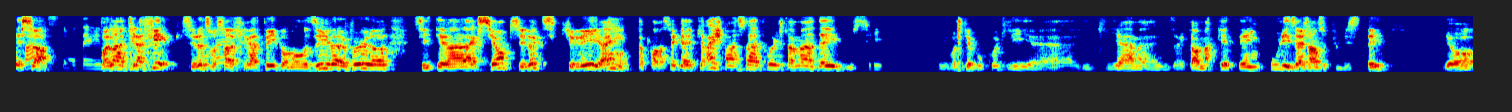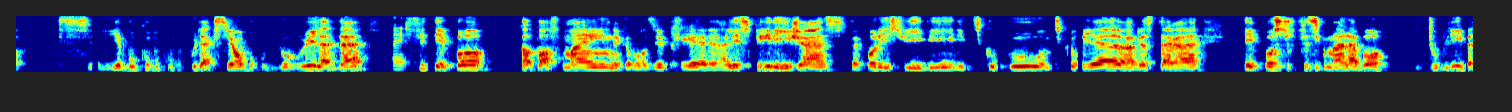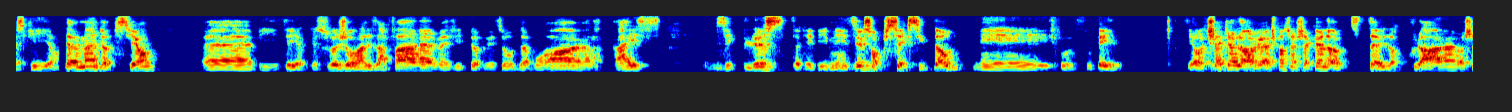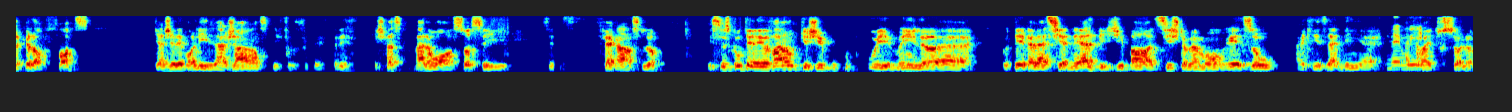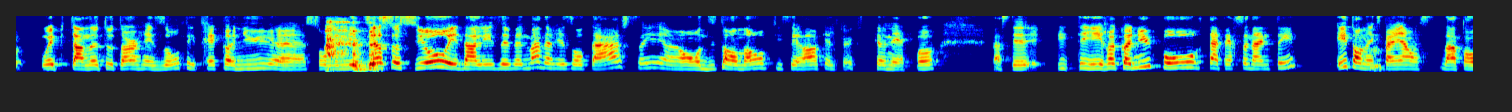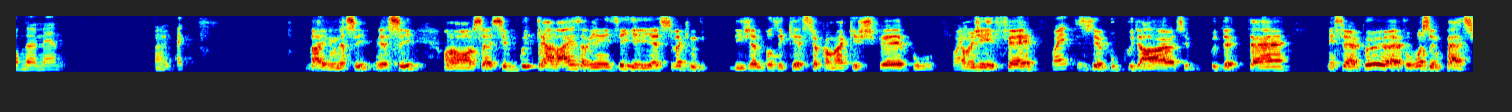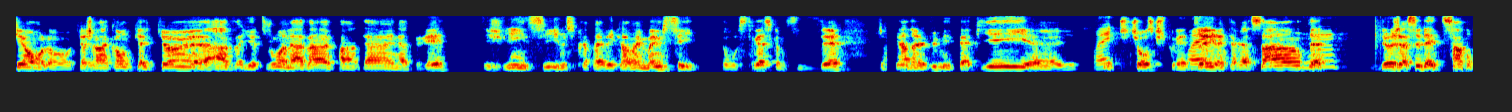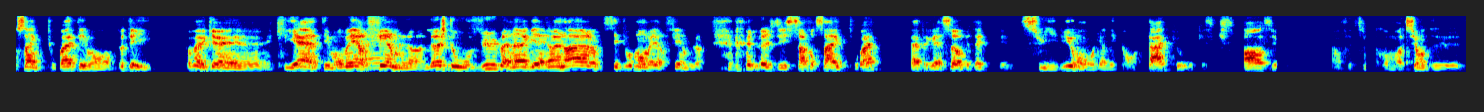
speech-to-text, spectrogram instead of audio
Va dans le trafic. C'est là que tu vas se faire frapper, comme on dit là, un peu. là. C'était dans l'action, puis c'est là que tu crées. Hein, tu as pensé à quelqu'un. je pensais à toi, justement, Dave aussi. Et moi, j'étais beaucoup avec les, euh, les, clients, les directeurs marketing ou les agences de publicité. Il y a, il y a beaucoup, beaucoup, beaucoup d'actions, beaucoup de bruit là-dedans. Si tu n'es pas top of mind, comme on dit, près, à l'esprit des gens, si tu ne fais pas les suivis, des petits coucous, un petit courriel, un restaurant, tu n'es pas physiquement là-bas, ils t'oublient parce qu'ils ont tellement d'options. Euh, puis, que ce soit le journal des affaires, j'ai été appris ça au devoir, à la presse, Musique Plus, tu médias sont plus sexy que d'autres, mais il faut, faut ils ont chacun leur, je pense qu'ils chacun leur, petite, leur couleur, chacun leur force. Quand j'allais voir les agences, il faut, que je fasse valoir ça, c'est différence-là. Et c'est ce côté vente que j'ai beaucoup, beaucoup aimé, là, euh, côté relationnel, puis j'ai bâti justement mon réseau avec les années euh, ben à tout ça. Là. Oui, puis tu en as tout un réseau, tu es très connu euh, sur les médias sociaux et dans les événements de réseautage, sais, on dit ton nom, puis c'est rare quelqu'un qui ne te connaît pas parce que tu es reconnu pour ta personnalité et ton mm-hmm. expérience dans ton domaine. Ah, merci, merci. c'est beaucoup de travail, ça vient ici. Il y a souvent que des gens me posent des questions comment que je fais, pour comment j'ai fait. C'est beaucoup d'heures, c'est beaucoup de temps. Mais c'est un peu, euh, pour moi, c'est une passion. Là. Quand je rencontre quelqu'un, euh, il y a toujours un avant, un pendant, un après. je viens ici, je me suis préparé quand même, même si c'est au stress, comme tu disais, je regarde un peu mes papiers, euh, des petites choses que je pourrais dire intéressantes. Mm-hmm. Là, j'essaie d'être 100% avec toi. Es mon, tout est comme avec un client, t'es mon meilleur film. Là, là je t'ai vu pendant une heure, c'est toi mon meilleur film. Là, là je dis 100 avec toi. après ça, peut-être un petit suivi, on regarde des contacts ou qu'est-ce qui se passe. On fait une promotion du,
